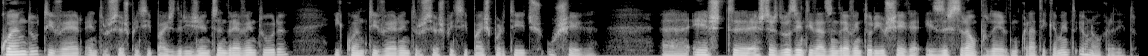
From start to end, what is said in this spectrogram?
quando tiver entre os seus principais dirigentes André Ventura e quando tiver entre os seus principais partidos o Chega. Uh, este, estas duas entidades, André Ventura e o Chega, exercerão poder democraticamente? Eu não acredito.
